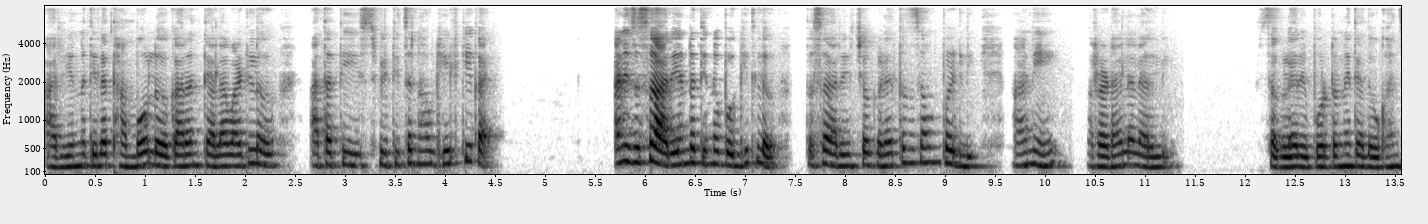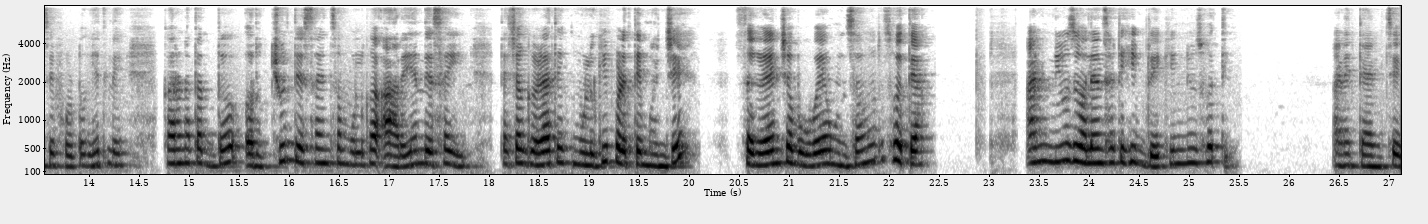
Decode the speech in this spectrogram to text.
आर्यननं तिला थांबवलं कारण त्याला वाटलं आता ती स्वीटीचं नाव घेईल की काय? आणि जसं आर्यनला तिनं बघितलं तसं आर्यनच्या गळ्यातच जाऊन पडली आणि रडायला लागली. सगळ्या रिपोर्टरने त्या दोघांचे फोटो घेतले. कारण आता द अर्जुन देसाईंचा मुलगा आर्यन देसाई त्याच्या गळ्यात एक मुलगी पडते म्हणजे सगळ्यांच्या भुवया उंचावरच होत्या. आणि न्यूजवाल्यांसाठी ही ब्रेकिंग न्यूज होती. आणि त्यांचे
